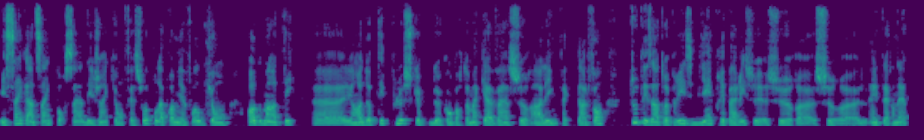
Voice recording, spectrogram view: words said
Et 55% des gens qui ont fait soit pour la première fois ou qui ont augmenté euh, ils ont adopté plus de comportements qu'avant sur en ligne. Fait dans le fond, toutes les entreprises bien préparées sur, sur, euh, euh, Internet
